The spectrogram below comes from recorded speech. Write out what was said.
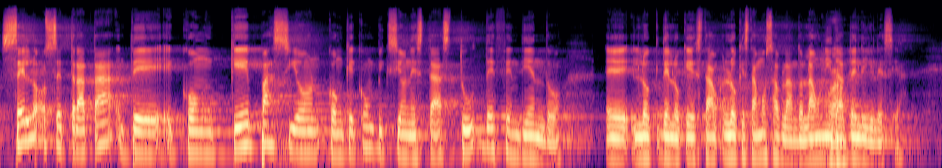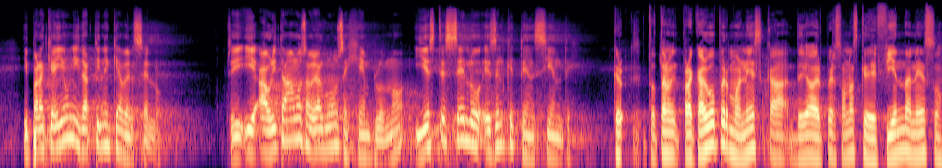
Celo se trata de con qué pasión, con qué convicción estás tú defendiendo eh, lo, de lo que, está, lo que estamos hablando, la unidad de la iglesia. Y para que haya unidad tiene que haber celo. ¿sí? Y ahorita vamos a ver algunos ejemplos, ¿no? Y este celo es el que te enciende. Totalmente. Para que algo permanezca, debe haber personas que defiendan eso.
